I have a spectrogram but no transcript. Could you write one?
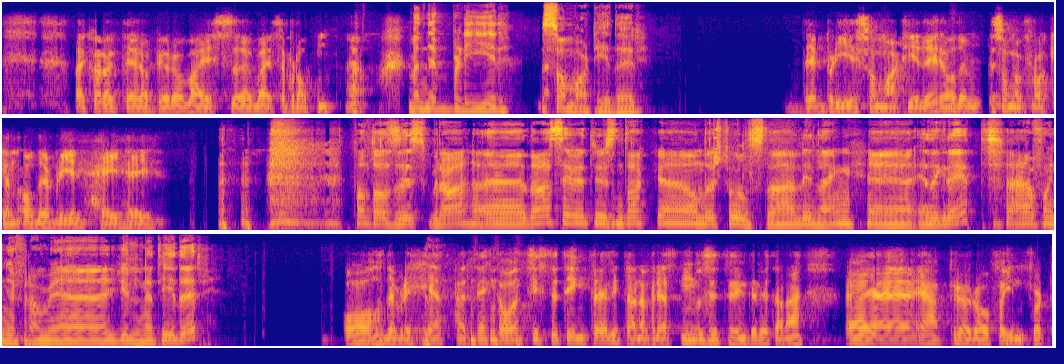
det er karakteroppgjør og beise, beise platen. Ja. Men det blir sommertider? Det blir sommertider, og det blir sommerflokken, og det blir hei, hei. Fantastisk bra. Eh, da sier vi tusen takk, eh, Anders Tolstad Lindeng. Eh, er det greit? Jeg har funnet fram i gylne tider. Å, det blir helt perfekt. Og en siste ting til lytterne, forresten. Siste ting til lytterne. Jeg, jeg prøver å få innført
